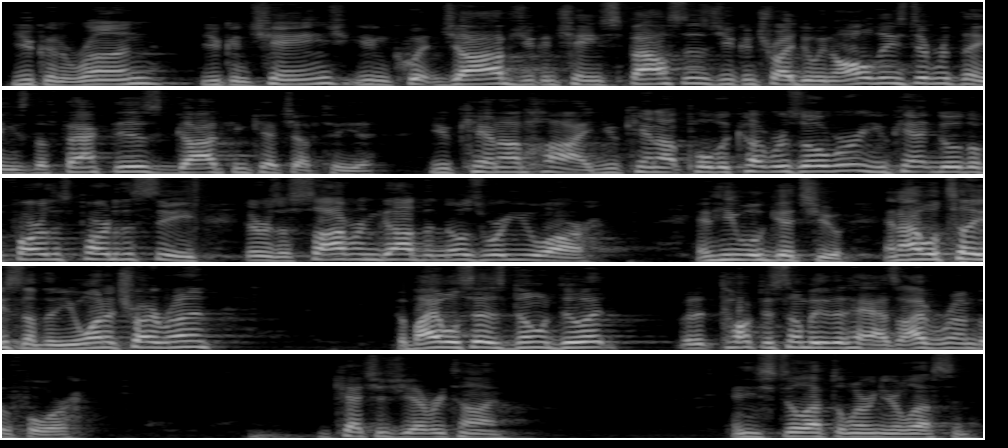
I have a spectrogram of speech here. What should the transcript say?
You can run, you can change, you can quit jobs, you can change spouses, you can try doing all these different things. The fact is, God can catch up to you. You cannot hide. You cannot pull the covers over. You can't go to the farthest part of the sea. There is a sovereign God that knows where you are, and He will get you. And I will tell you something. You want to try running? The Bible says don't do it, but talk to somebody that has. I've run before. He catches you every time. And you still have to learn your lesson.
